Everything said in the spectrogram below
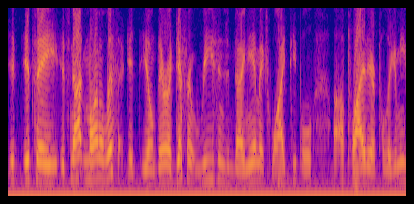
It, it's a. It's not monolithic. It, you know, there are different reasons and dynamics why people uh, apply their polygamy.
